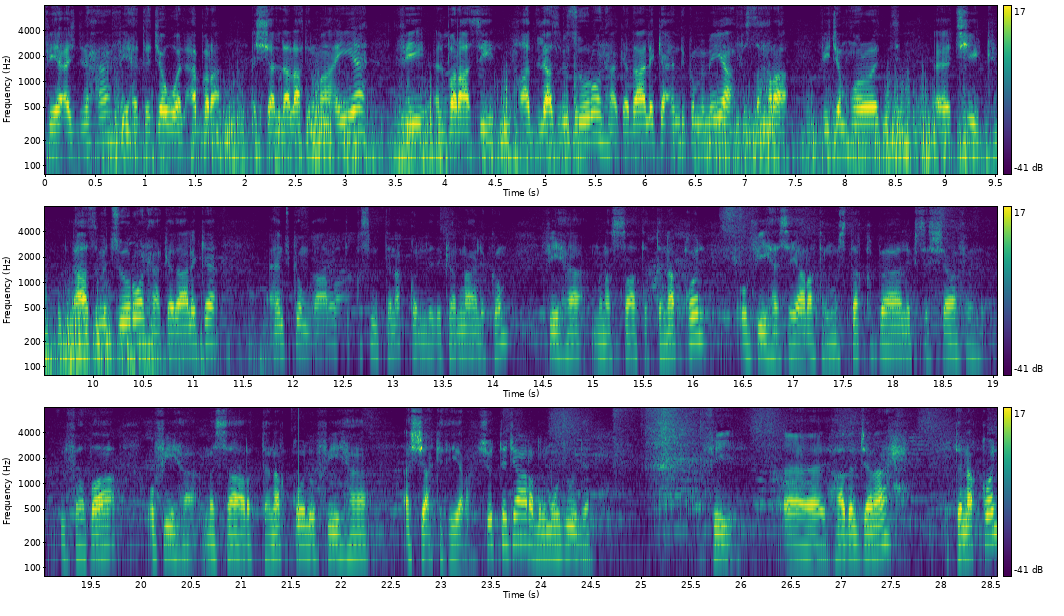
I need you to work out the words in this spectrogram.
فيها أجنحة فيها تجول عبر الشلالات المائية في البرازيل. هذه لازم تزورونها. كذلك عندكم المياه في الصحراء في جمهورية آه، تشيك. لازم تزورونها. كذلك عندكم غابة قسم التنقل اللي ذكرنا لكم. فيها منصات التنقل وفيها سيارات المستقبل اكتشاف الفضاء وفيها مسار التنقل وفيها أشياء كثيرة. شو التجارب الموجودة في آه هذا الجناح؟ التنقل.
